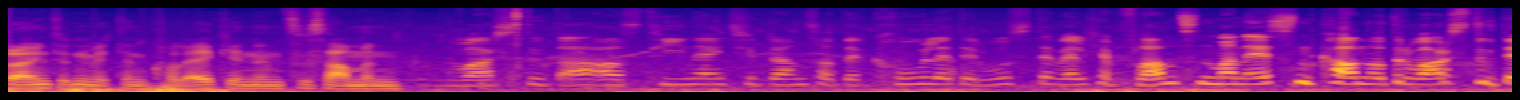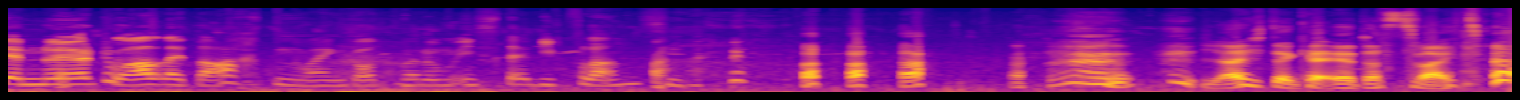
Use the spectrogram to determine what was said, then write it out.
Freunden, mit den Kolleginnen zusammen. Warst du da als Teenager dann so der Coole, der wusste, welche Pflanzen man essen kann? Oder warst du der Nerd, wo alle dachten, mein Gott, warum isst er die Pflanzen? ja, ich denke eher das Zweite.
